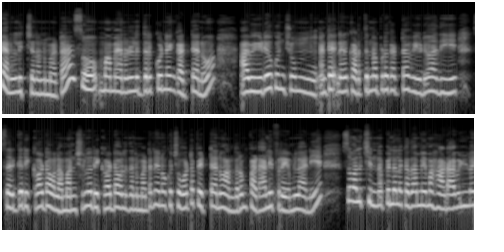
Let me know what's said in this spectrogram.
పెన్నులిచ్చాననమాట. సో, మా మేనల్లులిద్దరికి కూడా నేను కట్టాను. ఆ వీడియో కొంచెం అంటే నేను కడుతున్నప్పుడు కట్ట వీడియో అది సరిగ్గా రికార్డ్ అవ్వాలి మనుషులు రికార్డ్ అవ్వలేదు అనమాట నేను ఒక చోట పెట్టాను అందరం పడాలి ఫ్రేమ్‌లో అని. సో, వాళ్ళు చిన్నపిల్లలు కదా! మేము హడావిడిలో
